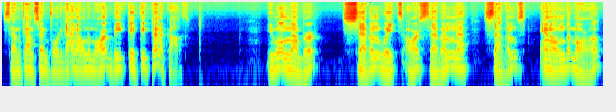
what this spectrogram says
seven times 749 on the morrow be 50 Pentecost. You will number seven weeks or seven uh, sevens. And on the morrow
